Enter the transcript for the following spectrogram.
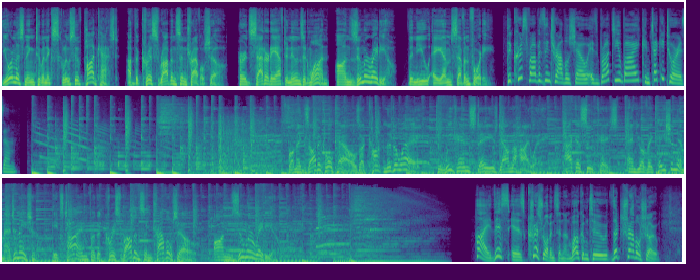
You're listening to an exclusive podcast of the Chris Robinson Travel Show, heard Saturday afternoons at 1 on Zoomer Radio, the new AM 740. The Chris Robinson Travel Show is brought to you by Kentucky Tourism. From exotic locales a continent away to weekend stays down the highway. Pack a suitcase and your vacation imagination. It's time for the Chris Robinson Travel Show on Zoomer Radio. Hi, this is Chris Robinson, and welcome to The Travel Show.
